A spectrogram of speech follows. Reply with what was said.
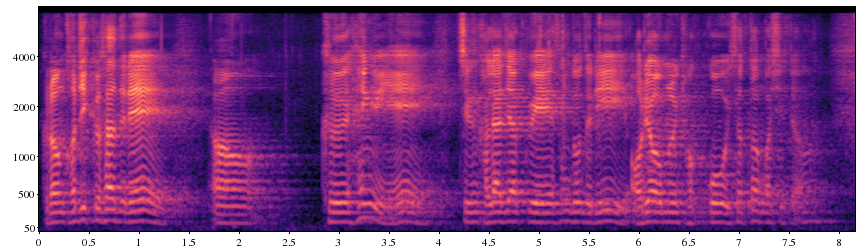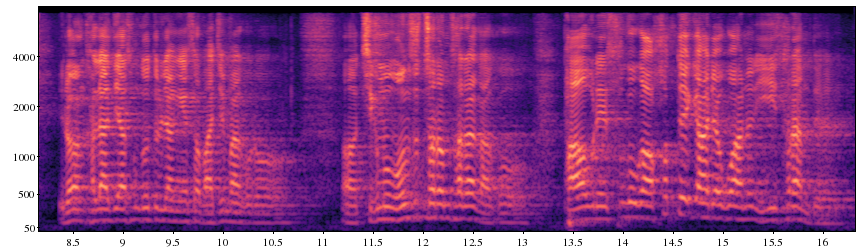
그런 거짓 교사들의 어, 그 행위에 지금 갈라디아 교회 성도들이 어려움을 겪고 있었던 것이죠. 이러한 갈라디아 성도들 향해서 마지막으로 어, 지금은 원수처럼 살아가고 바울의 수고가 헛되게 하려고 하는 이 사람들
